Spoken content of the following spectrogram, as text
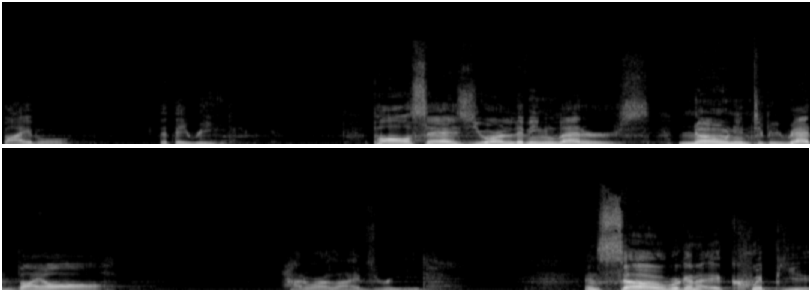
Bible that they read. Paul says, You are living letters, known and to be read by all. How do our lives read? And so we're going to equip you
